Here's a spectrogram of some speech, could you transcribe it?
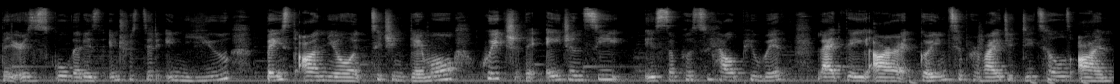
there is a school that is interested in you based on your teaching demo which the agency is supposed to help you with. Like they are going to provide you details on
